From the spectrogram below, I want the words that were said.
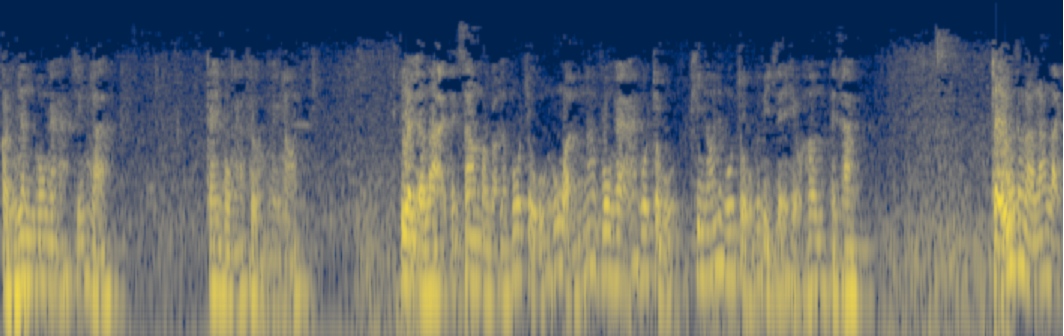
còn nhân vô ngã chính là cái vô ngã thường mình nói. Bây giờ trở lại, tại sao mà gọi là vô chủ? Ngũ uẩn nó vô ngã, vô chủ. Khi nói đến vô chủ, quý vị dễ hiểu hơn tại sao. Chủ tức là ra lệnh,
